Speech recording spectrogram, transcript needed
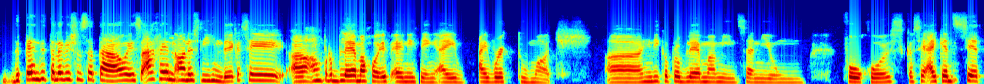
Depende talaga siya sa tao. Eh. Sa akin, honestly, hindi. Kasi uh, ang problema ko, if anything, I, I work too much uh, hindi ko problema minsan yung focus kasi I can sit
